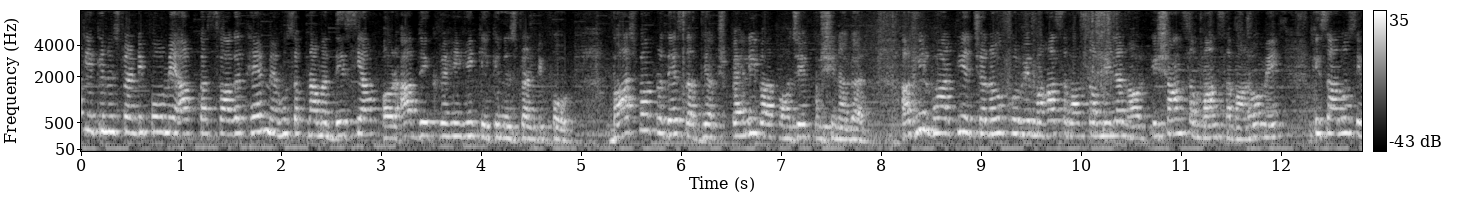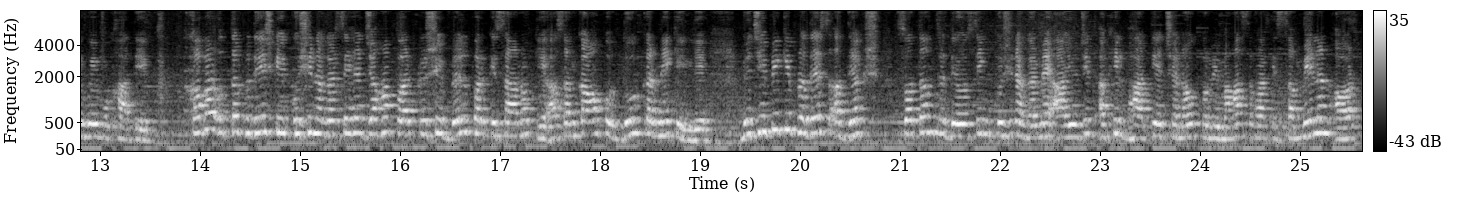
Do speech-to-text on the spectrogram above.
के के न्यूज़ 24 में आपका स्वागत है। मैं हूँ सपना मदेसिया और आप देख रहे हैं के के न्यूज़ 24 भाजपा प्रदेश अध्यक्ष पहली बार पहुँचे कुशीनगर। अखिल भारतीय चनौ पूर्वी महासभा सम्मेलन और किसान सम्मान समारोह में किसानों से हुए मुखातिब। खबर उत्तर प्रदेश के कुशीनगर से है, जहाँ पर कृषि बिल पर किसानों की आशंकाओं को दूर करने के लिए बीजेपी के प्रदेश अध्यक्ष स्वतंत्र देव सिंह कुशीनगर में आयोजित अखिल भारतीय चुनाव पूर्वी महासभा के सम्मेलन और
